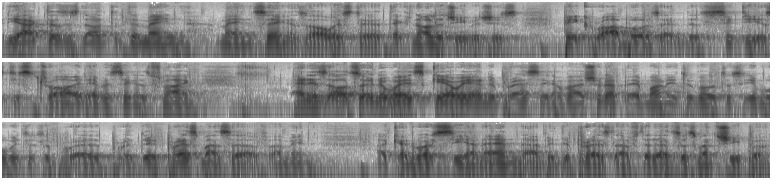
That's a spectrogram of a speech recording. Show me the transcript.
the actors is not the main main thing. It's always the technology, which is big robots, and the city is destroyed. Everything is flying, and it's also in a way scary and depressing. And why should I pay money to go to see a movie to, to uh, pr- depress myself? I mean. I can watch CNN. I've been depressed after that, so it's much cheaper.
